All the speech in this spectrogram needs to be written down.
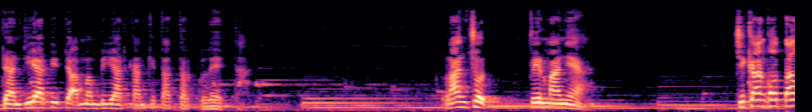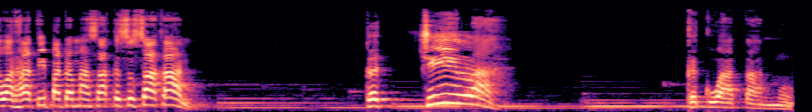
Dan dia tidak membiarkan kita tergeletak. Lanjut firmannya. Jika engkau tawar hati pada masa kesesakan, kecilah kekuatanmu.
